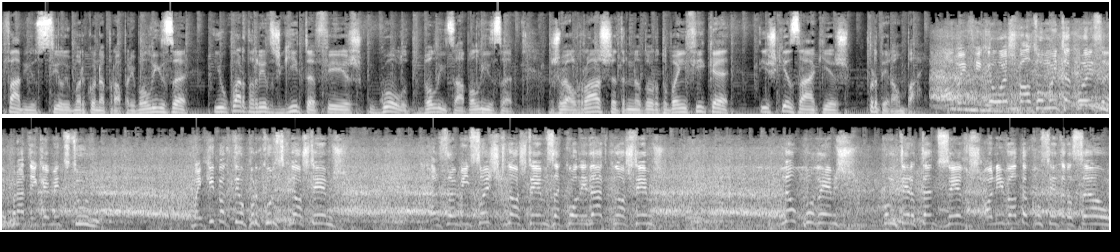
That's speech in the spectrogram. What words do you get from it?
Fábio Cecílio marcou na própria baliza e o guarda-redes Guita fez golo de baliza a baliza. Joel Rocha, treinador do Benfica, diz que as águias perderam bem. Ao Benfica hoje faltou muita coisa, praticamente tudo. Uma equipa que tem o percurso que nós temos, as ambições que nós temos, a qualidade que nós temos, não podemos cometer tantos erros ao nível da concentração,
